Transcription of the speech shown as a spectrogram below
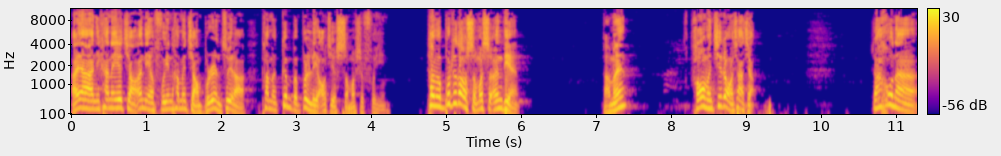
哎呀，你看那些讲恩典福音，他们讲不认罪了，他们根本不了解什么是福音，他们不知道什么是恩典。’阿门。”好，我们接着往下讲。然后呢，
